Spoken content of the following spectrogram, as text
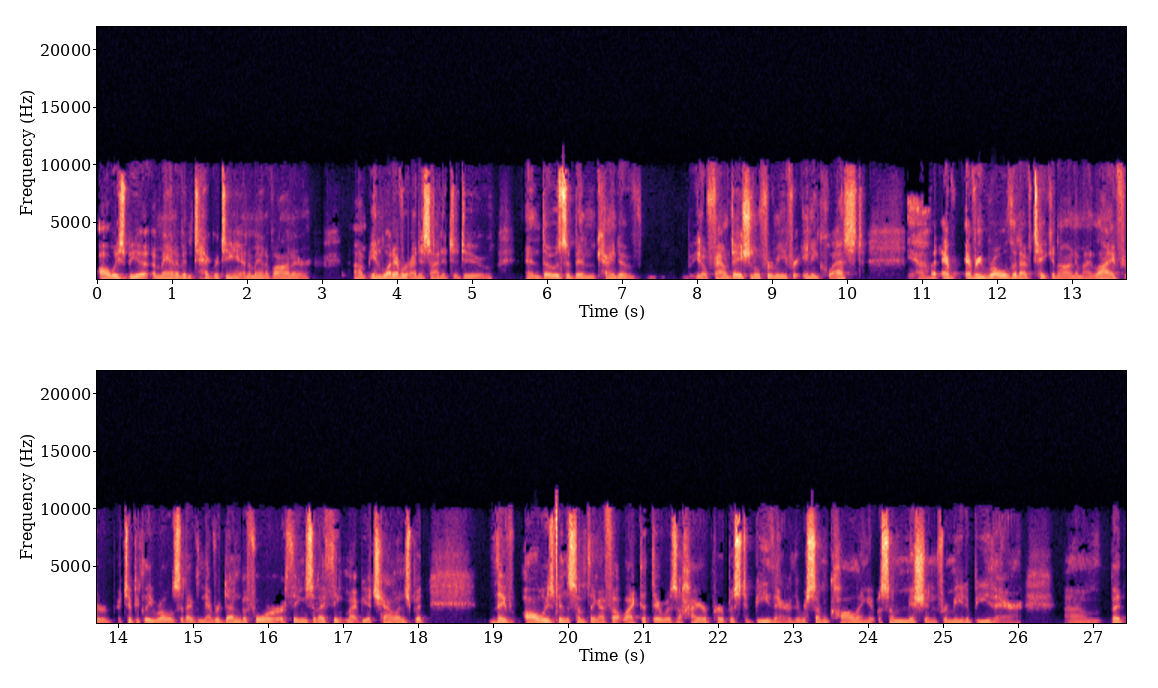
always be a, a, man of integrity and a man of honor um, in whatever I decided to do, and those have been kind of you know foundational for me for any quest. Yeah. But every, every role that I've taken on in my life are, are, typically roles that I've never done before or things that I think might be a challenge, but they've always been something I felt like that there was a higher purpose to be there. There was some calling, it was some mission for me to be there. Um, but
